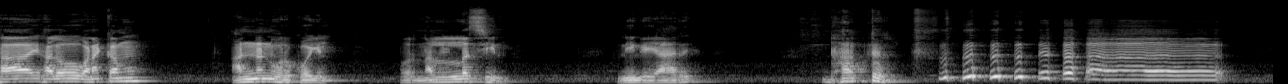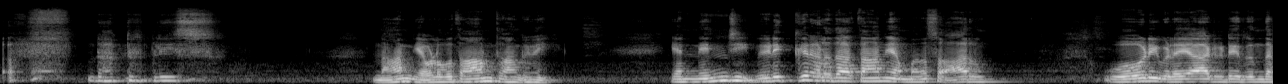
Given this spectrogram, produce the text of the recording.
ஹாய் ஹலோ வணக்கம். அண்ணன் ஒரு கோயில். ஒரு நல்ல சீன் நீங்கள் யார்? டாக்டர் டாக்டர் ப்ளீஸ் நான் எவ்வளவுதான் தாங்குவேன் என் நெஞ்சி வெடிக்கிற அழுதா தான் என் மனசு ஆறும். ஓடி விளையாடிட்டு இருந்த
